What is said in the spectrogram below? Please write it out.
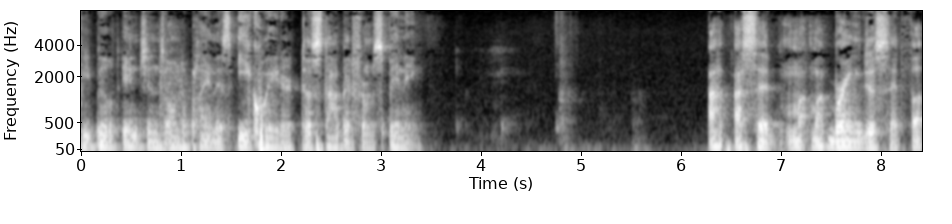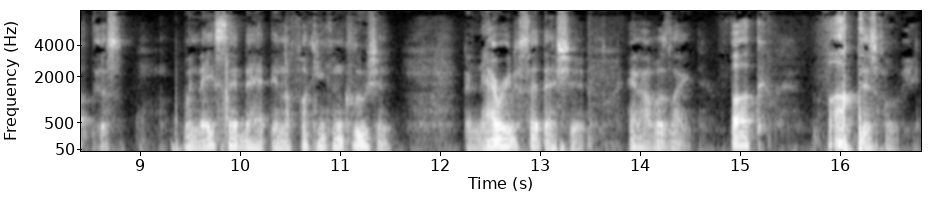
we built engines on the planet's equator to stop it from spinning. I, I said my, my brain just said fuck this. When they said that in the fucking conclusion, the narrator said that shit, and I was like, fuck, fuck this movie.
